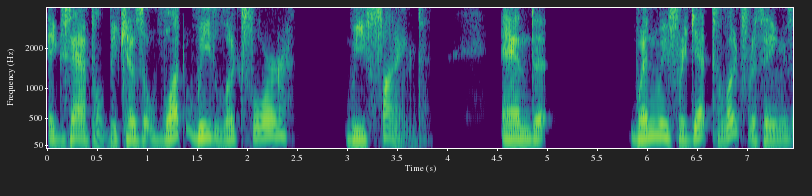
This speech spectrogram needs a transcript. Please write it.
example because what we look for, we find, and when we forget to look for things,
